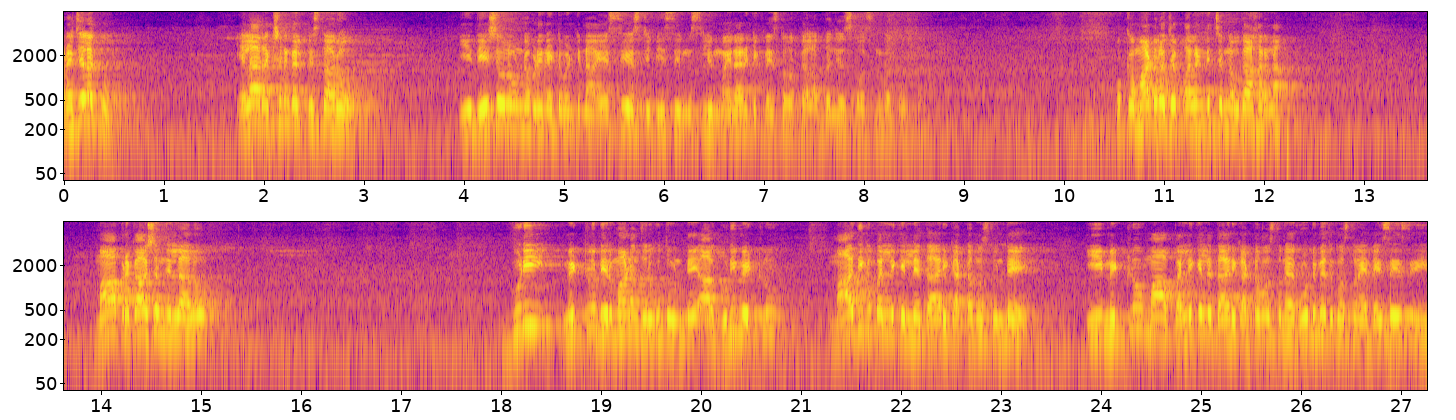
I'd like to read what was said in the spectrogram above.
ప్రజలకు ఎలా రక్షణ కల్పిస్తారో ఈ దేశంలో ఉండబడినటువంటి నా ఎస్సీ ఎస్టీ బీసీ ముస్లిం మైనారిటీ క్రైస్తవ వర్గాలు అర్థం చేసుకోవాల్సిందిగా కోరుతున్నాను. ఒక్క మాటలో చెప్పాలంటే చిన్న ఉదాహరణ. మా ప్రకాశం జిల్లాలో గుడి మెట్లు నిర్మాణం జరుగుతుంటే ఆ గుడి మెట్లు మాదిగపల్లికి వెళ్ళే దారికి అడ్డం వస్తుంటే ఈ మెట్లు మా పల్లికి వెళ్ళే దారికి అడ్డం వస్తున్నాయి రోడ్డు మీదకి వస్తున్నాయి. దయచేసి ఈ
